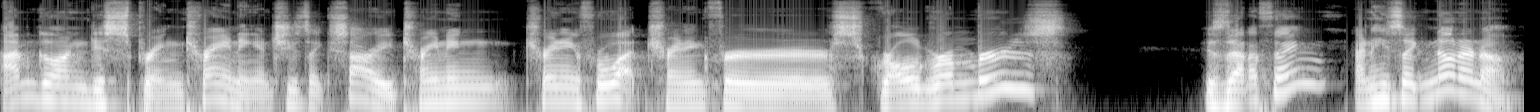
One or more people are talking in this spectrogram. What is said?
I'm going to spring training. And she's like, sorry, training, training for what? Training for scroll grumbers? Is that a thing? And he's like, no, no, no.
